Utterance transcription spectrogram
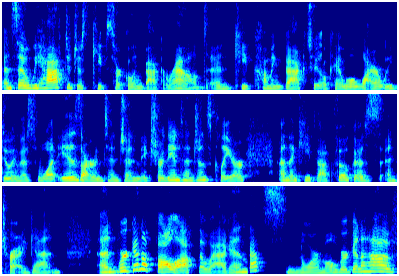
And so we have to just keep circling back around and keep coming back to, okay, well, why are we doing this? What is our intention? Make sure the intention's clear and then keep that focus and try again and we're going to fall off the wagon. That's normal. We're going to have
